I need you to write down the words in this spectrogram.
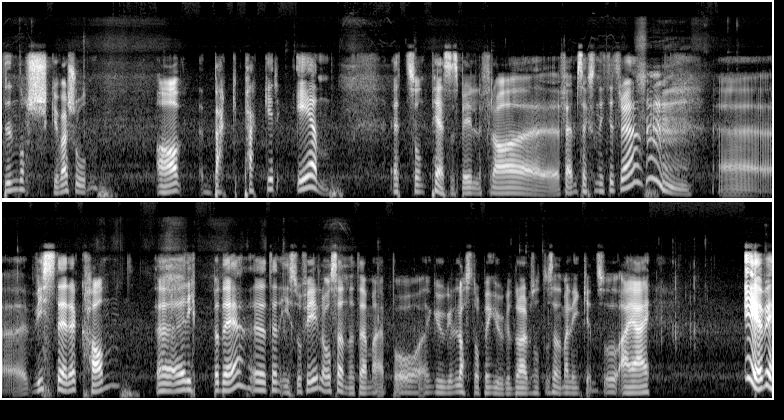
den norske versjonen av Backpacker 1 Et sånt PC-spill fra 596, tror jeg. Hmm. Uh, hvis dere kan uh, rippe det uh, til en ISO-fil og sende til meg på Google, laste opp en Google Drive og sånt, og sende meg linken, så er jeg evig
